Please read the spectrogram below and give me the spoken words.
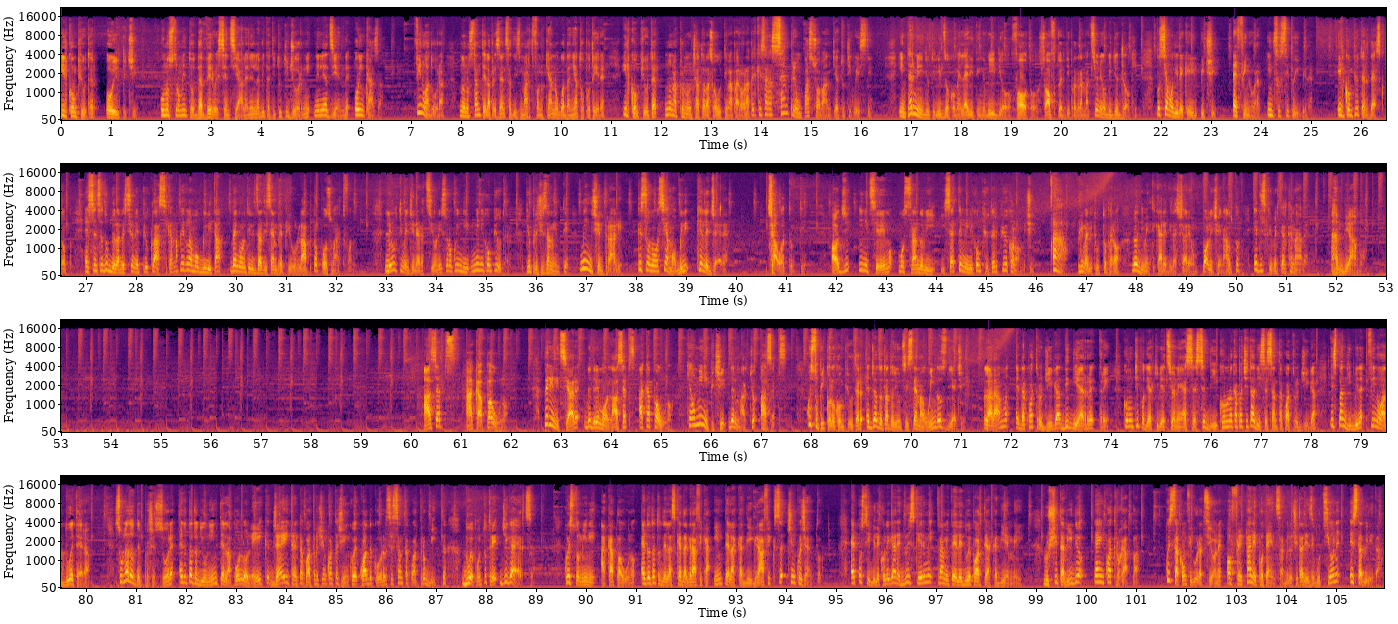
Il computer o il PC. Uno strumento davvero essenziale nella vita di tutti i giorni nelle aziende o in casa. Fino ad ora, nonostante la presenza di smartphone che hanno guadagnato potere, il computer non ha pronunciato la sua ultima parola perché sarà sempre un passo avanti a tutti questi. In termini di utilizzo come l'editing video, foto, software di programmazione o videogiochi, possiamo dire che il PC è finora insostituibile. Il computer desktop è senza dubbio la versione più classica, ma per la mobilità vengono utilizzati sempre più laptop o smartphone. Le ultime generazioni sono quindi mini computer, più precisamente mini centrali, che sono sia mobili che leggere. Ciao a tutti! Oggi inizieremo mostrandovi i 7 mini computer più economici. Ah, prima di tutto però non dimenticare di lasciare un pollice in alto e di iscriverti al canale. Andiamo! Aseps AK1. Per iniziare vedremo l'Aseps AK1, che è un mini PC del marchio Aseps. Questo piccolo computer è già dotato di un sistema Windows 10. La RAM è da 4 GB DDR3, con un tipo di archiviazione SSD con una capacità di 64 GB, espandibile fino a 2 TB. Sul lato del processore è dotato di un Intel Apollo Lake J3455 quad-core 64 bit 2.3 GHz. Questo mini AK1 è dotato della scheda grafica Intel HD Graphics 500. È possibile collegare due schermi tramite le due porte HDMI. L'uscita video è in 4K. Questa configurazione offre tale potenza, velocità di esecuzione e stabilità.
